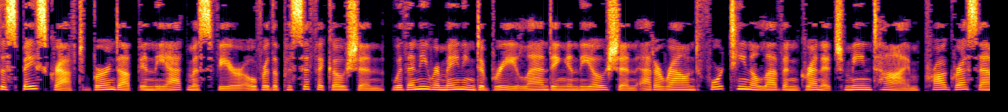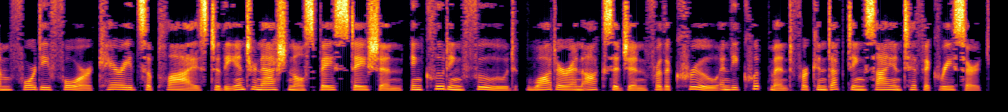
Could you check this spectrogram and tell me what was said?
The spacecraft burned up in the atmosphere over the Pacific Ocean, with any remaining debris landing in the ocean at around 1411 Greenwich Mean Time. Progress M44 carried supplies to the International Space Station, including food, water and oxygen for the crew and equipment for conducting scientific research.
